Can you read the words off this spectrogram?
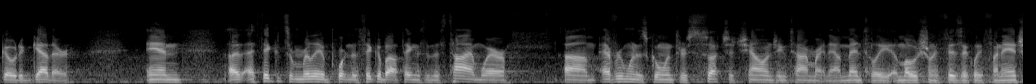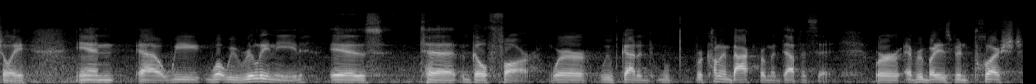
go together. And I, I think it's really important to think about things in this time where um, everyone is going through such a challenging time right now, mentally, emotionally, physically, financially, and uh, we what we really need is to go far. Where we've got to, we're coming back from a deficit, where everybody's been pushed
